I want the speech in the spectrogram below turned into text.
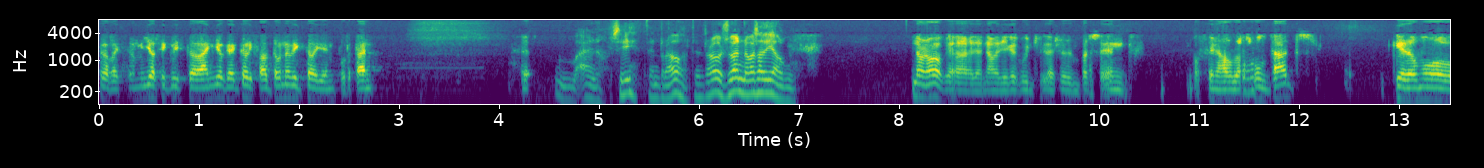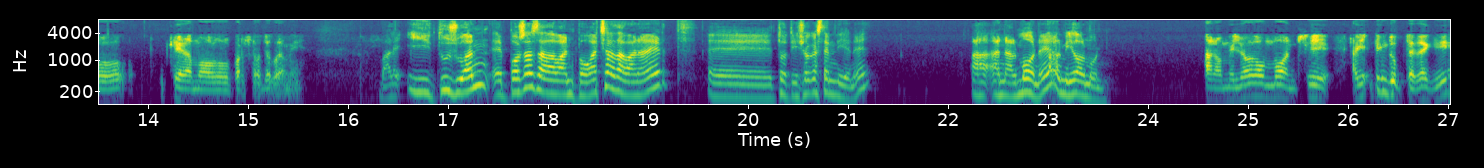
però per ser el millor ciclista de l'any jo crec que li falta una victòria important. Bueno, sí, tens raó, tens raó. Joan, no vas a dir alguna cosa? No, no, que anava a dir que coincideixo 100%. Al final dels resultats queda molt, queda molt per sota per a mi. Vale. I tu, Joan, eh, poses a davant Pogacar, davant Aert, eh, tot i això que estem dient, eh? A, en el món, eh? El millor del món. En el millor del món, sí. Aquí Tinc dubtes eh, aquí,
